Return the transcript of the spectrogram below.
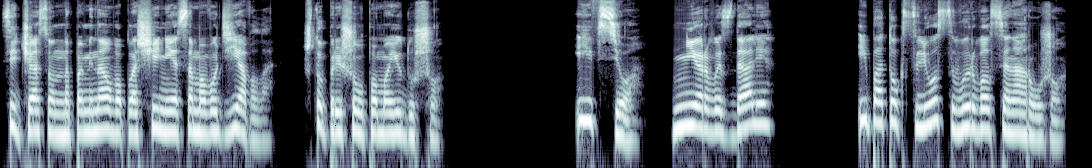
Сейчас он напоминал воплощение самого дьявола, что пришел по мою душу. И все, нервы сдали, и поток слез вырвался наружу.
